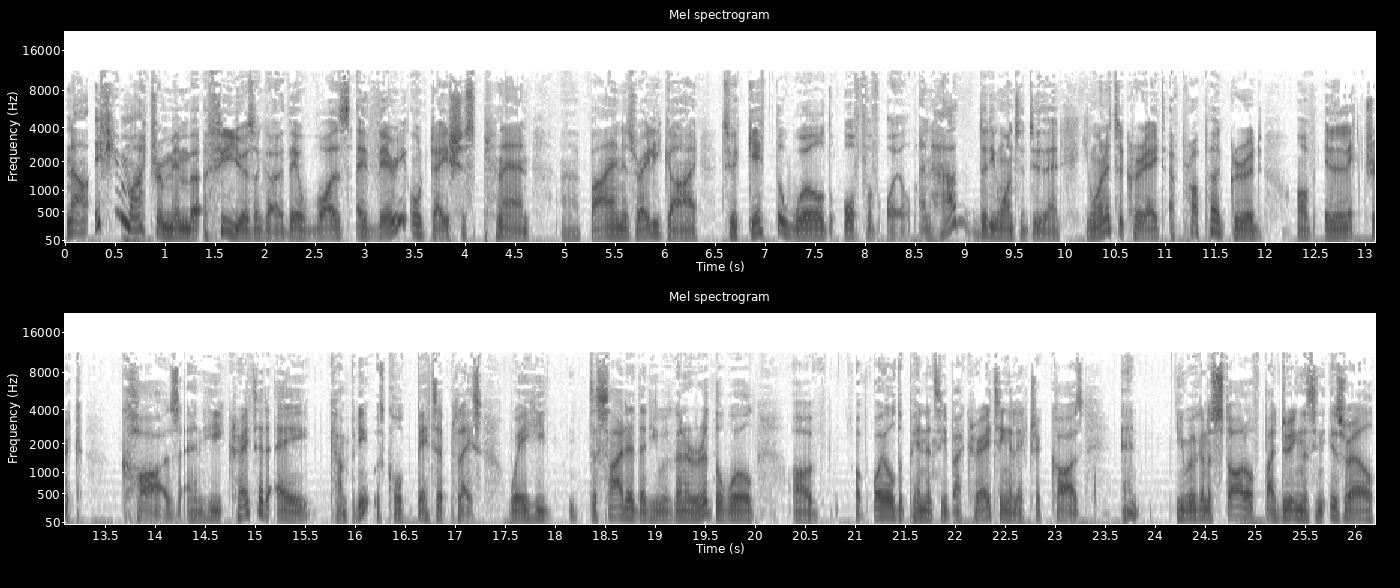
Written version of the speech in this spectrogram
Now, if you might remember a few years ago, there was a very audacious plan uh, by an Israeli guy to get the world off of oil. And how did he want to do that? He wanted to create a proper grid of electric cars. And he created a company, it was called Better Place, where he decided that he was going to rid the world of, of oil dependency by creating electric cars and he was going to start off by doing this in Israel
